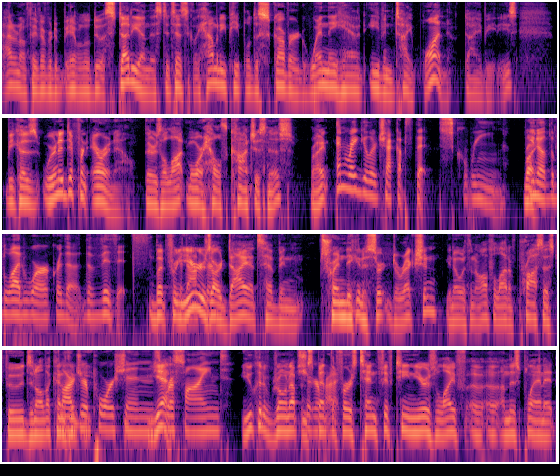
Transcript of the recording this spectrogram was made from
I don't know if they've ever been able to do a study on this statistically, how many people discovered when they had even type 1 diabetes, because we're in a different era now. There's a lot more health consciousness, right? And regular checkups that screen, Right. you know, the blood work or the, the visits. But for years, doctor. our diets have been trending in a certain direction, you know, with an awful lot of processed foods and all that kind larger of thing. Larger portions, Yes. refined. You could have grown up and spent the first 10, 15 years of life uh, uh, on this planet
